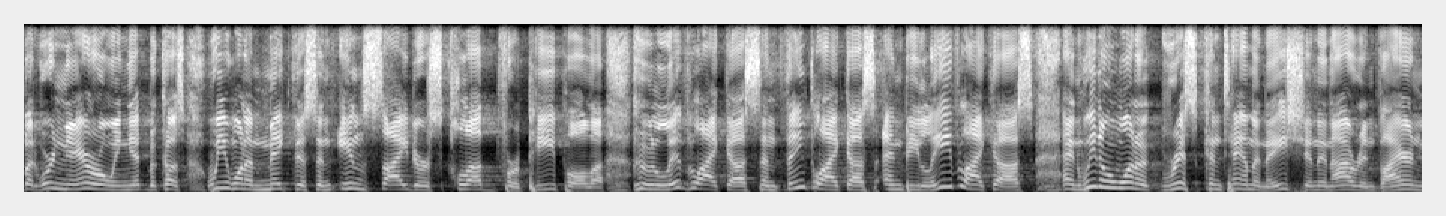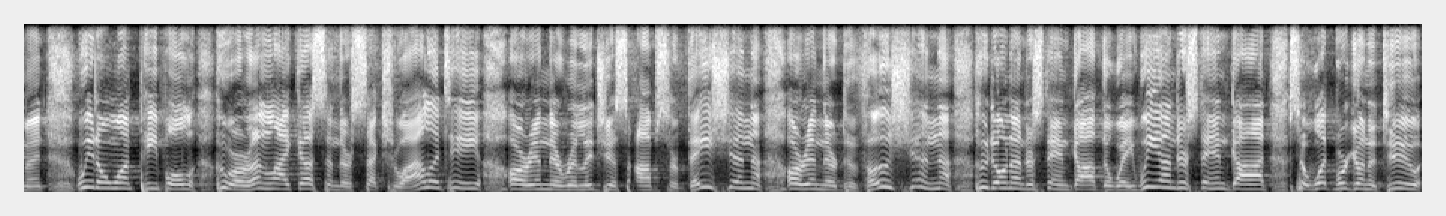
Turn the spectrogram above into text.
but we're narrowing it because we want to make this an insiders club for people uh, who live like us and think like us and believe like us. And we don't want to risk contamination in our environment. We don't want people who are unlike us in their sexuality or in their religious observation or in their devotion, who don't understand God the way we understand God. So, what we're going to do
